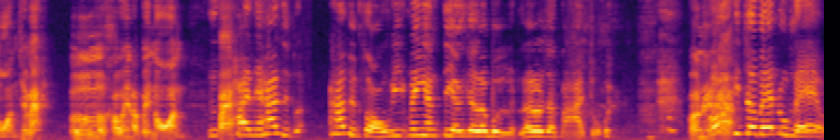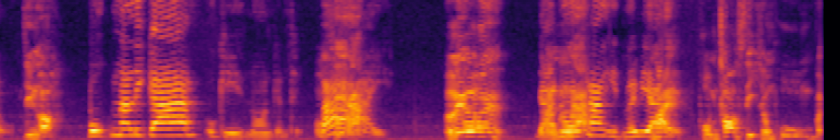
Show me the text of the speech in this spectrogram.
นอนใช่ไหม เออ เขาให้เราไปนอน ไปภายในห้าสิบห้าสิบสองวิไม่งั้นเตียงจะระเบิดแล้วเราจะตายจบแป๊บนึงโอ้นะยเจอเบสรูมแล้ว จริงเหรอ ปลุกนาฬิกา โอเคนอนกันเถอะโอเคบานะ ยเอ้ยเอ้ยอยากแป๊บนนึอนนะ ข้างอิดไหมพี่ไอไม่ ผมชอบสีชมพู ไป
